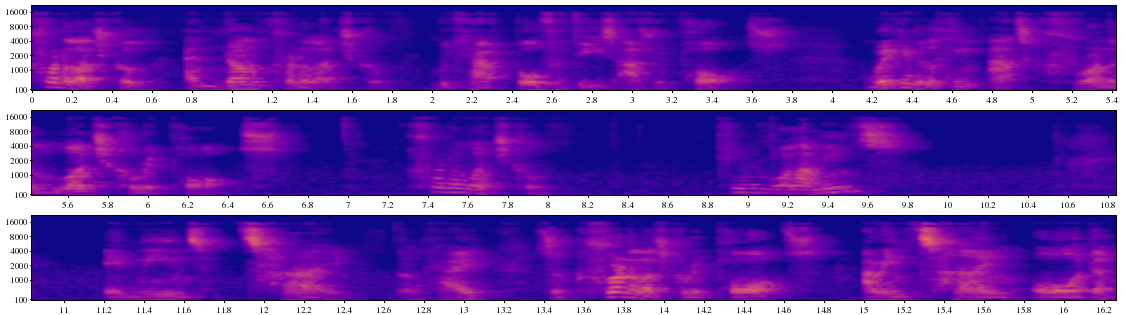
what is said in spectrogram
chronological and non-chronological, we can have both of these as reports. We're going to be looking at chronological reports. Chronological. Can you remember what that means? it means time, okay? So chronological reports are in time order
